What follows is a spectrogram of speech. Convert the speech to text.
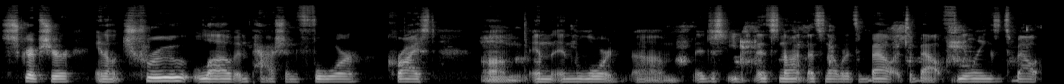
scripture, and a true love and passion for Christ um, and and the Lord. Um, it just it's not that's not what it's about. It's about feelings. It's about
